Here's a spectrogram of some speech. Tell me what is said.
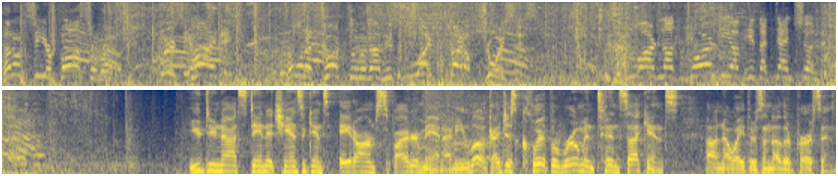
I don't see your boss around. Where's he hiding? I want to talk to him about his lifestyle choices. You are not worthy of his attention. You do not stand a chance against 8-armed Spider-Man. I mean, look, I just cleared the room in 10 seconds. Oh, no, wait, there's another person.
